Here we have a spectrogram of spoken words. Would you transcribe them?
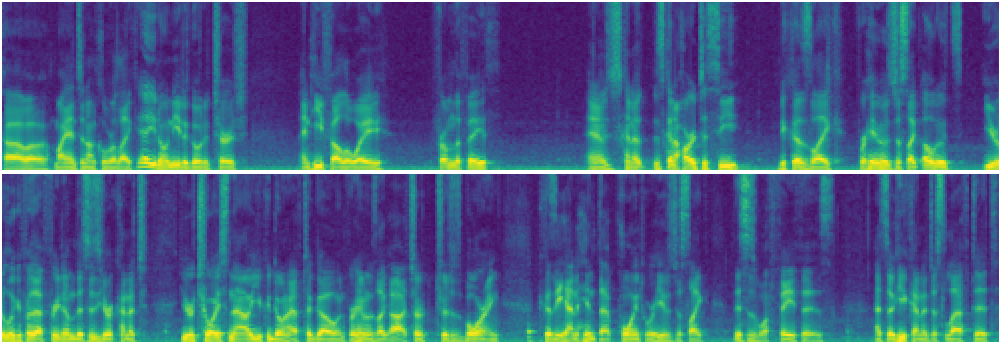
uh, my aunt and uncle were like, "Yeah, you don't need to go to church," and he fell away from the faith, and it was just kind of it's kind of hard to see because like for him it was just like, "Oh, it's you're looking for that freedom. This is your kind of ch- your choice now. You don't have to go." And for him it was like, "Ah, church, church is boring," because he hadn't hit that point where he was just like, "This is what faith is," and so he kind of just left it,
